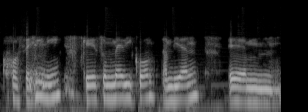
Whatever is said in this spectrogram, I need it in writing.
Joselini, que es un médico también, em,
